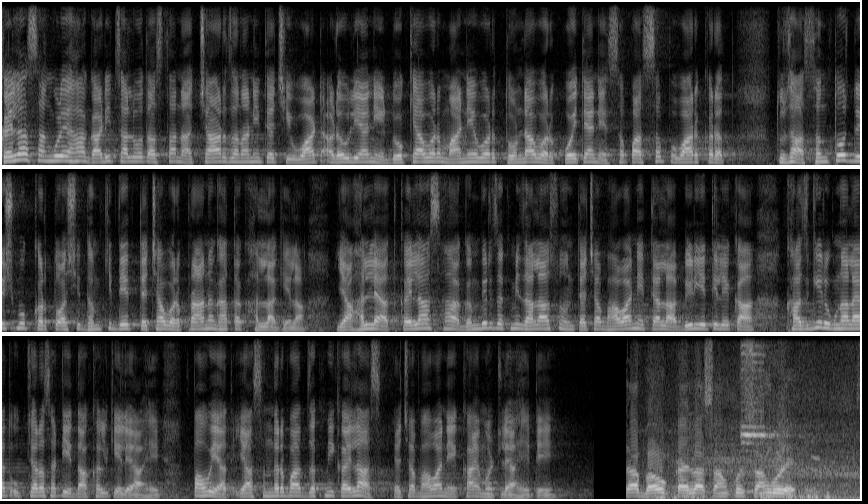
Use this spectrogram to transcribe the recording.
कैलास सांगुळे हा गाडी चालवत असताना चार जणांनी त्याची वाट अडवली आणि डोक्यावर मानेवर तोंडावर कोयत्याने सपासप वार करत तुझा संतोष देशमुख करतो अशी धमकी देत त्याच्यावर प्राणघातक हल्ला केला. या हल्ल्यात कैलास हा गंभीर जखमी झाला असून त्याच्या भावाने त्याला बीड येथील एका खाजगी रुग्णालयात उपचारासाठी दाखल केले आहे. पाहूयात या संदर्भात जखमी कैलास याच्या भावाने काय म्हटले आहे ते. भाऊ कैलास अंकुश सांगुळे.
